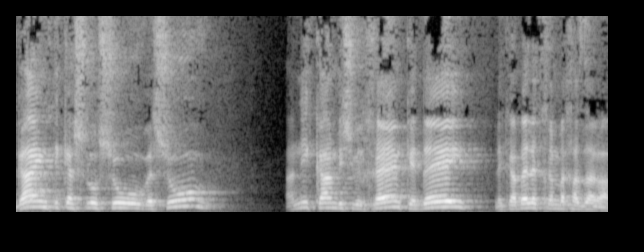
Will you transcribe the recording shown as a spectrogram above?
גם אם תיכשלו שוב ושוב, אני כאן בשבילכם כדי לקבל אתכם בחזרה.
